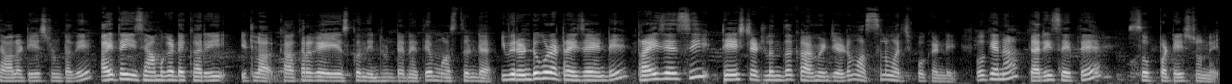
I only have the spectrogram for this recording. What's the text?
చాలా టేస్ట్ ఉంటది. అయితే ఈ శామగడ్డ కర్రీ ఇట్లా కాకరకాయ వేసుకొని తింటుంటేనైతే మస్తుండే. ఇవి రెండు కూడా ట్రై చేయండి. ట్రై చేసి చేసి టేస్ట్ ఎట్లుందో కామెంట్ చేయడం అస్సలు మర్చిపోకండి. ఓకేనా? కర్రీస్ అయితే సూపర్ టేస్ట్ ఉన్నాయి.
